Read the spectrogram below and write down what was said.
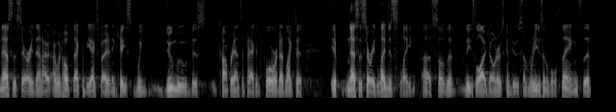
necessary, then I, I would hope that could be expedited in case we do move this comprehensive package forward. I'd like to, if necessary, legislate uh, so that these lodge owners can do some reasonable things that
